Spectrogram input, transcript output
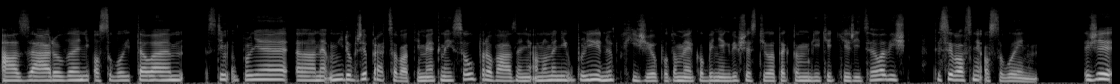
a zároveň osvojitelé s tím úplně neumí dobře pracovat, tím, jak nejsou provázeni. Ono není úplně jednoduchý, že jo, potom jakoby někdy v šesti letech tomu dítěti říct, ale víš, ty jsi vlastně osvojený. Takže e,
